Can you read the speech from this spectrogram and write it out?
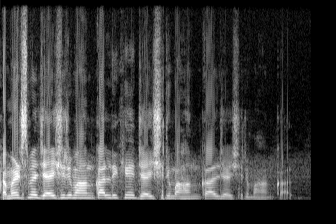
कमेंट्स में जय श्री महाकाल लिखें, जय श्री महाकाल, जय श्री महाकाल।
